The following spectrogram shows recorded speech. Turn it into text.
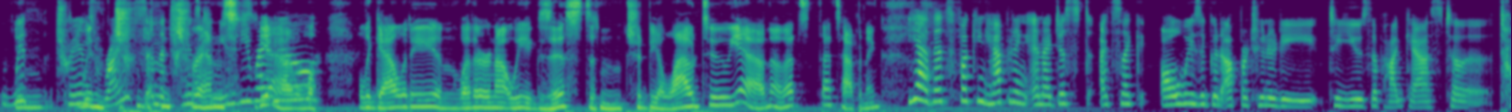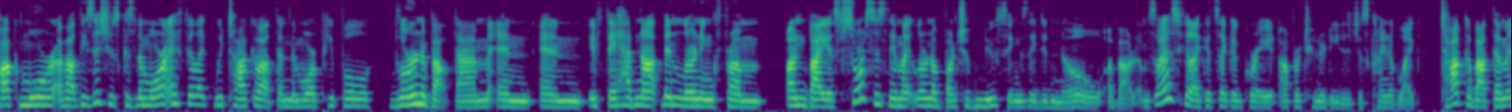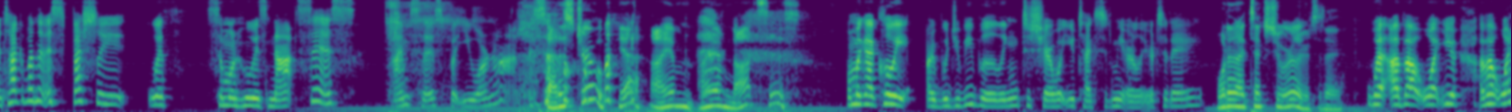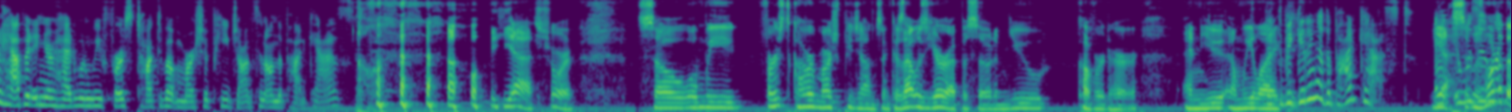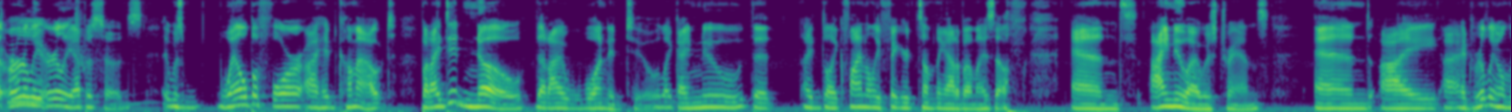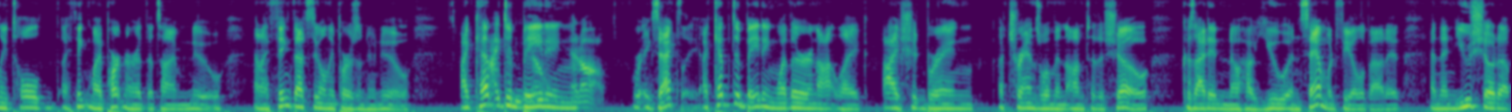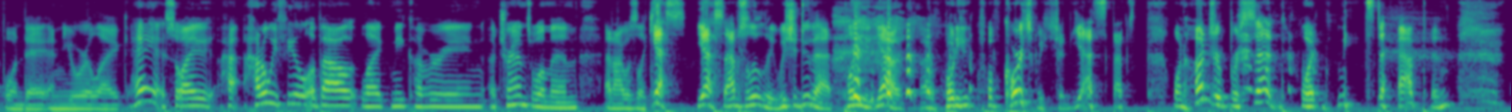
with mm, trans When rights and the trans, community right yeah, now. le- legality and whether or not we exist and should be allowed to. Yeah, no, that's that's happening. Yeah, that's fucking happening. And I just, it's like always a good opportunity to use the podcast to talk more about these issues. Because the more I feel like we talk about them, the more people learn about them. And, and if they have not been learning from unbiased sources, they might learn a bunch of new things they didn't know about them. So I just feel like it's like a great opportunity to just kind of like talk about them and talk about them, especially with someone who is not cis. I'm cis, but you are not. So, That is true. Yeah, I am I am not cis. oh my God, Chloe, are, would you be willing to share what you texted me earlier today? What did I text you earlier today? What about what you about what happened in your head when we first talked about Marsha P. Johnson on the podcast? Oh, yeah, sure. So when we first covered Marsha P. Johnson, because that was your episode and you covered her, and you and we like the beginning of the podcast. Yes, it was, in, one like, of the early, 20 early episodes. It was well before I had come out, but I did know that I wanted to. Like, I knew that I'd like finally figured something out about myself, and I knew I was trans. And I, I'd really only told, I think my partner at the time knew, and I think that's the only person who knew. I kept I debating at all. Exactly. I kept debating whether or not like I should bring a trans woman onto the show because I didn't know how you and Sam would feel about it. And then you showed up one day and you were like, "Hey, so I h- how do we feel about like me covering a trans woman?" And I was like, "Yes, yes, absolutely. We should do that. Please, yeah. uh, what do you? Of course we should. Yes, that's one hundred percent what needs to happen."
